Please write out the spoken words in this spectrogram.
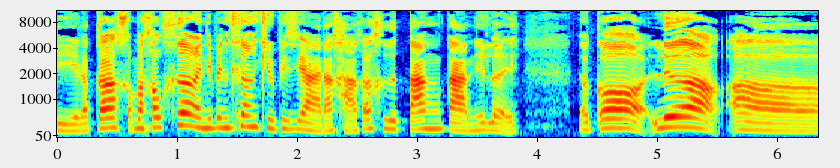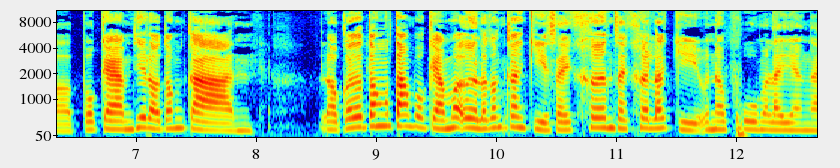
ดีแล้วก็มาเข้าเครื่องอันนี้เป็นเครื่อง qPCR นะคะ ก็คือตั้งตามนี้เลย แล้วก็เลือกอโปรแกรมที่เราต้องการ เราก็จะต้องตั้งโปรแกรมว่าเออเราต้องการกี่ไซเคิลไซเคิลละกี่อุณหภูมิอะไรยังไง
